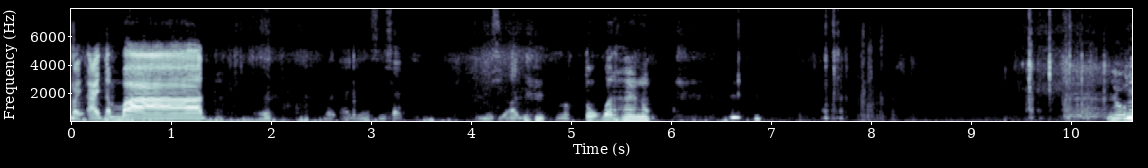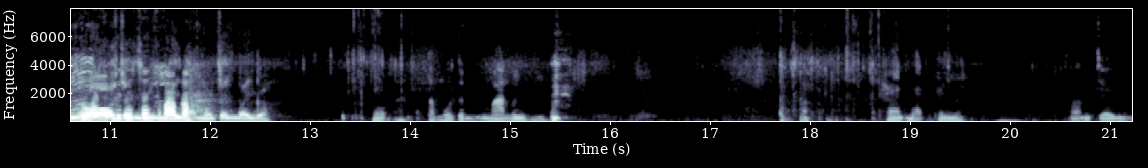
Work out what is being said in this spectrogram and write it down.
bảy ai tắm bạt. Bảy ai đang xì sạch mình xì ảnh lọc tụ bật hay không nhô chân chân cái bám đó một chân bay vào tầm một chân màn mình. Hạt bạt hình. Hạt chân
